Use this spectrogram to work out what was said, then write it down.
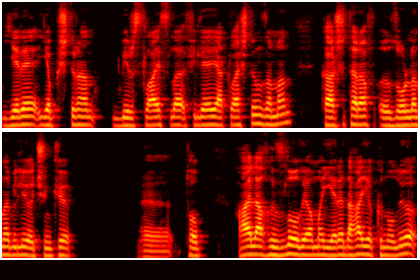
yere yapıştıran bir slice'la fileye yaklaştığın zaman karşı taraf e, zorlanabiliyor. Çünkü e, top hala hızlı oluyor ama yere daha yakın oluyor.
